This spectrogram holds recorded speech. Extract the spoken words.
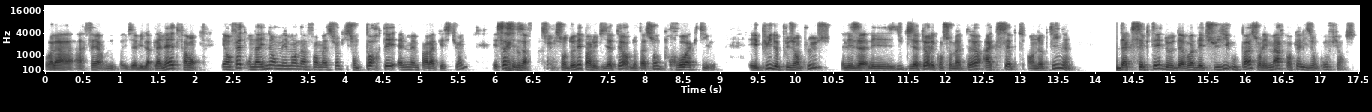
voilà, à faire vis-à-vis de la planète. Enfin bon. Et en fait, on a énormément d'informations qui sont portées elles-mêmes par la question. Et ça, c'est des informations qui sont données par l'utilisateur de façon proactive. Et puis, de plus en plus, les, les utilisateurs, les consommateurs acceptent en opt-in d'accepter d'avoir d'être suivis ou pas sur les marques en lesquelles ils ont confiance.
